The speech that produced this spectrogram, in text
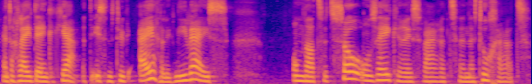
En tegelijk denk ik, ja, het is natuurlijk eigenlijk niet wijs. Omdat het zo onzeker is waar het uh, naartoe gaat.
